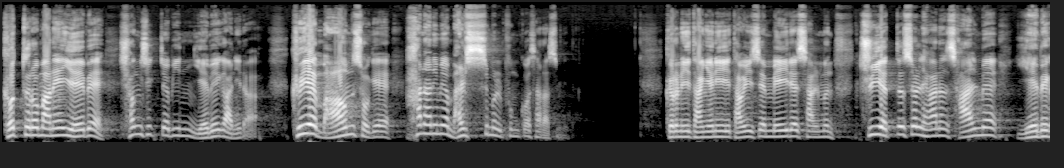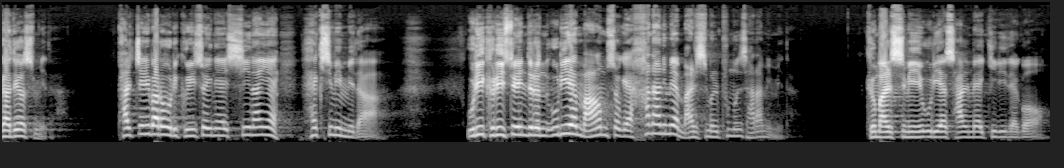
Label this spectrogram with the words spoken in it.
겉으로만의 예배, 형식적인 예배가 아니라 그의 마음 속에 하나님의 말씀을 품고 살았습니다. 그러니 당연히 다윗의 매일의 삶은 주의 뜻을 행하는 삶의 예배가 되었습니다. 8절이 바로 우리 그리스도인의 신앙의 핵심입니다. 우리 그리스도인들은 우리의 마음 속에 하나님의 말씀을 품은 사람입니다. 그 말씀이 우리의 삶의 길이 되고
